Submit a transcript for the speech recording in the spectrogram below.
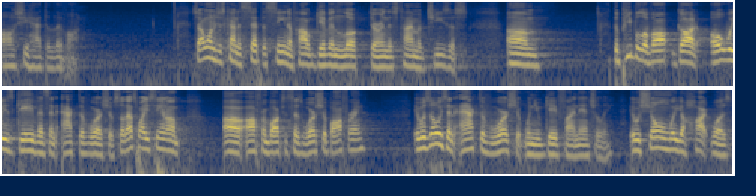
all she had to live on. So I want to just kind of set the scene of how giving looked during this time of Jesus. Um, the people of all, God always gave as an act of worship. So that's why you see in our uh, offering box it says worship offering. It was always an act of worship when you gave financially. It was showing where your heart was.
